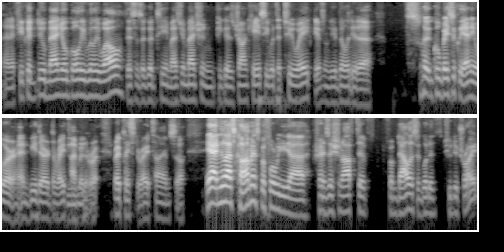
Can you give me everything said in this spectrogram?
And if you could do manual goalie really well, this is a good team, as you mentioned, because Jon Casey with the two eight gives them the ability to go basically anywhere and be there at the right time mm-hmm. at the right, right place at the right time. So, yeah. Any last comments before we uh, transition off to from Dallas and go to, to Detroit?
